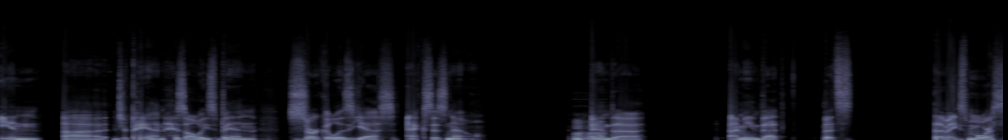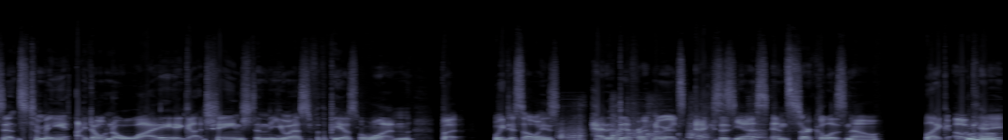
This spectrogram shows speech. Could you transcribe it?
in uh Japan has always been circle is yes, X is no. Mhm. And uh I mean that that's that makes more sense to me. I don't know why it got changed in the US for the PS1, but we just always had it different where it's X is yes and circle is no. Like, okay,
